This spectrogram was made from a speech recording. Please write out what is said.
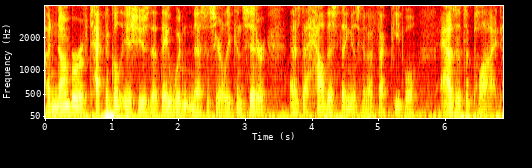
a number of technical issues that they wouldn't necessarily consider as to how this thing is going to affect people as it's applied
